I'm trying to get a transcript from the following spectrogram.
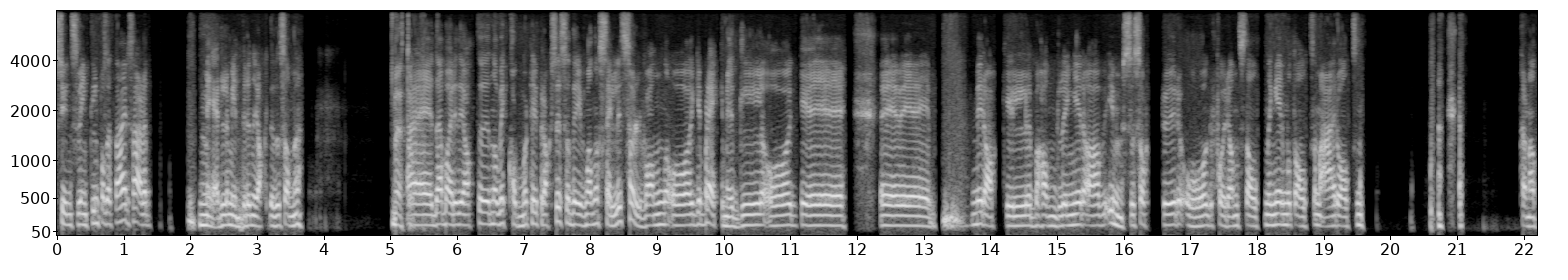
synsvinkelen på dette her, så er det mer eller mindre nøyaktig det samme. Nettopp. Eh, det er bare det at eh, når vi kommer til praksis, så driver man og selger sølvvann og blekemiddel og eh, eh, mirakelbehandlinger av ymse sorter og foranstaltninger mot alt som er og alt som Man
